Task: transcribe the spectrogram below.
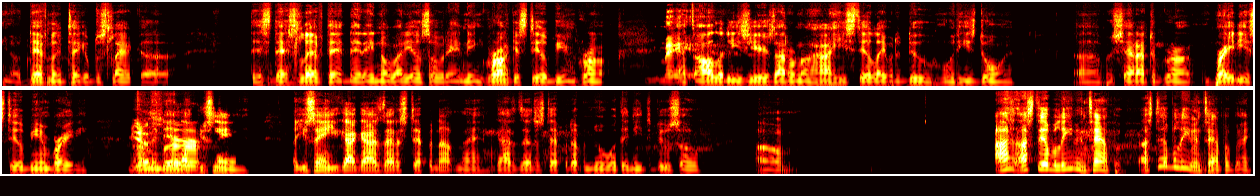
You know, definitely take up the slack. Uh, that's that's left that that ain't nobody else over there. And then Gronk is still being Gronk. Man. After all of these years, I don't know how he's still able to do what he's doing. Uh, but shout out to Gronk. Brady is still being Brady. Yes, um, and then, like you're saying, like you're saying, you got guys that are stepping up, man. Guys that are stepping up and doing what they need to do. So, um, I, I still believe in Tampa. I still believe in Tampa Bay.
